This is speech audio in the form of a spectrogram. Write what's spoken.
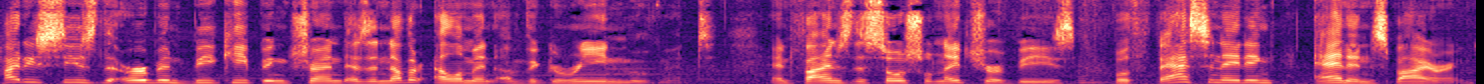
Heidi sees the urban beekeeping trend as another element of the green movement and finds the social nature of bees both fascinating and inspiring.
